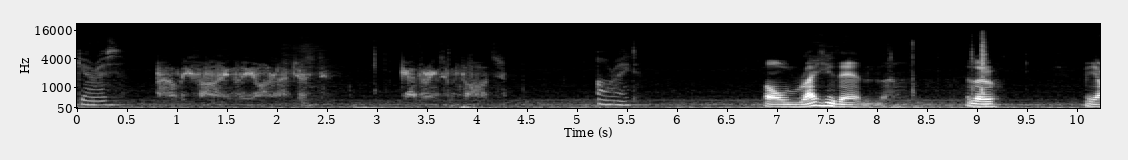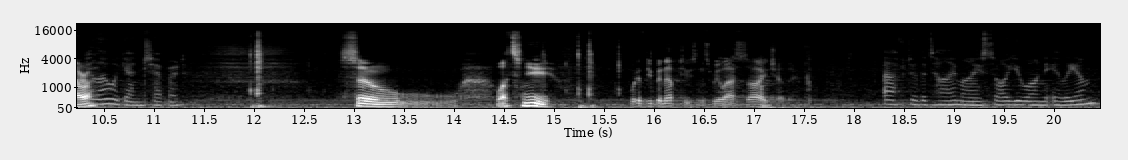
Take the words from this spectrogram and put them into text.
Garrus? I'll be fine, Liara. Just gathering some thoughts. All right. Alrighty then. Hello. Liara. Hello again, Shepard. So, what's new? What have you been up to since we last saw each other? After the time I saw you on Ilium?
